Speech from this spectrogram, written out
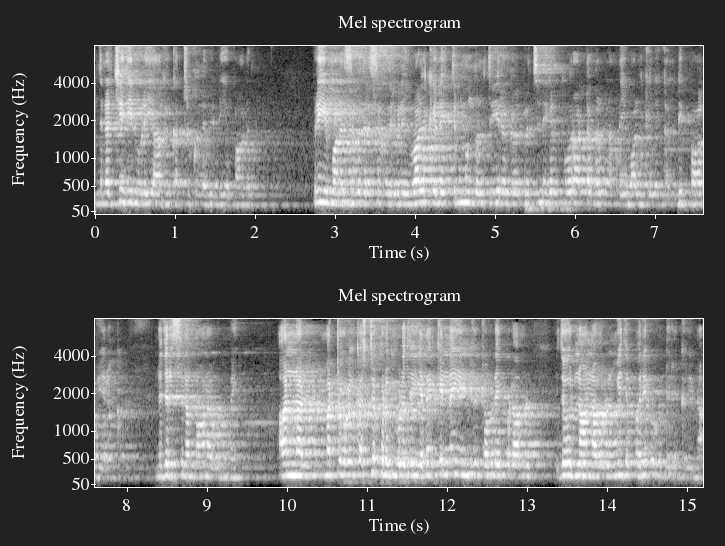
இந்த நச்செய்தியின் வழியாக கற்றுக்கொள்ள வேண்டிய பாடம். பிரியமான சகோதர சகோதரிகளை வாழ்க்கையிலே துன்பங்கள் துயரங்கள் பிரச்சனைகள் போராட்டங்கள் நம்முடைய வாழ்க்கையில கண்டிப்பாக இருக்கும். நிதர்சனமான உண்மை. ஆனால் மற்றவர்கள் கஷ்டப்படும் பொழுது எனக்கென்ன என்று கவலைப்படாமல் இதோ நான் அவர்கள் மீது பரிவு கொண்டிருக்கிறேனா?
